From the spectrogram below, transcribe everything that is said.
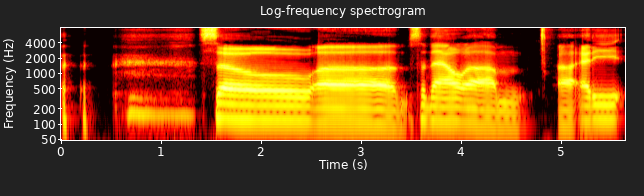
so, uh, so now, um, uh, Eddie,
